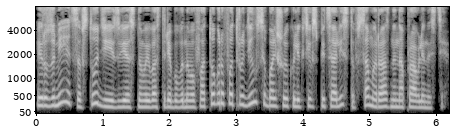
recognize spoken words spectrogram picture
И, разумеется, в студии известного и востребованного фотографа трудился большой коллектив специалистов самой разной направленности.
